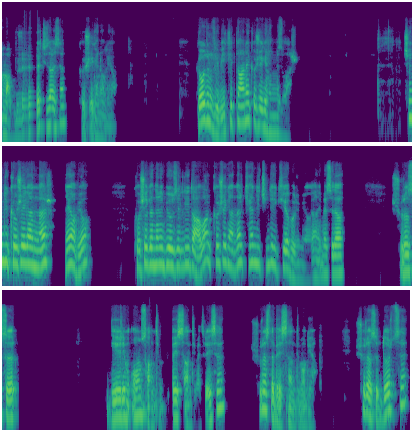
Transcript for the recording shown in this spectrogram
ama buraya çizersem köşegen oluyor. Gördüğünüz gibi iki tane köşegenimiz var. Şimdi köşegenler ne yapıyor? Köşegenlerin bir özelliği daha var. Köşegenler kendi içinde ikiye bölünüyor. Yani mesela şurası diyelim 10 santim, 5 santimetre ise şurası da 5 santim oluyor. Şurası 4 ise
